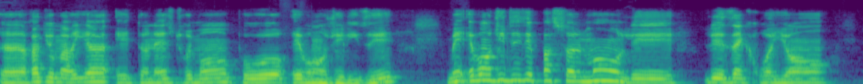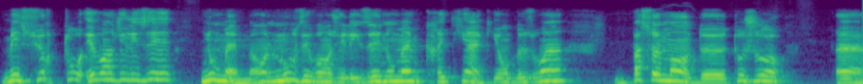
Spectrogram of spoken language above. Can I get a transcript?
Radio Maria est un instrument pour évangéliser, mais évangéliser pas seulement les, les incroyants, mais surtout évangéliser nous-mêmes, nous évangéliser nous-mêmes chrétiens qui ont besoin pas seulement de toujours euh,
